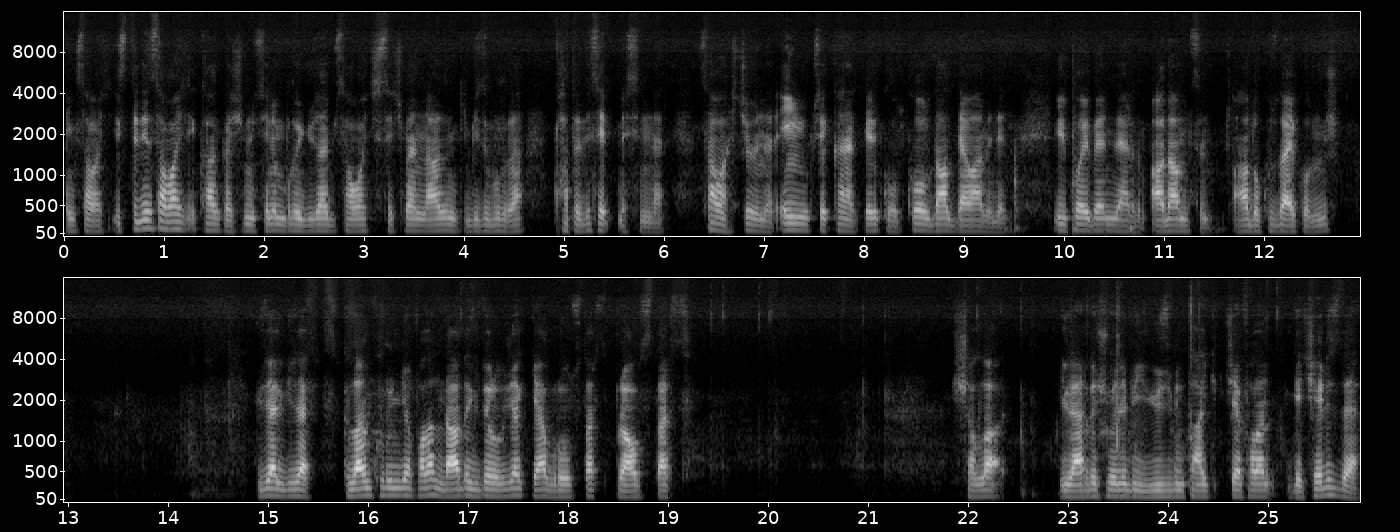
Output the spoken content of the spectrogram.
Hangi savaş? İstediğin savaş kanka şimdi senin burada güzel bir savaşçı seçmen lazım ki bizi burada patates etmesinler. Savaşçı öner. En yüksek karakteri kol. Kol dal devam edelim. İlk oyu ben verdim. Adamsın. Aha 9 like olmuş. Güzel güzel. Klan kurunca falan daha da güzel olacak ya Brawl Stars. Brawl Stars. İnşallah İleride şöyle bir 100 bin takipçiye falan geçeriz de.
